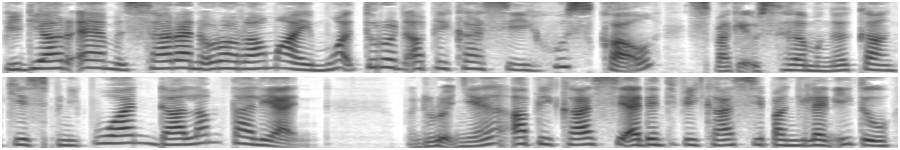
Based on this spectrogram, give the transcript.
PDRM saran orang ramai muat turun aplikasi Huskal sebagai usaha mengekang kes penipuan dalam talian. Menurutnya, aplikasi identifikasi panggilan itu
